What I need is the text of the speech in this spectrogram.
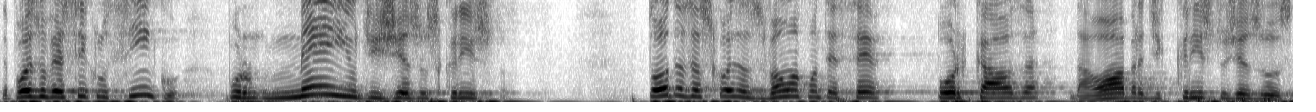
Depois no versículo 5, por meio de Jesus Cristo. Todas as coisas vão acontecer por causa da obra de Cristo Jesus.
